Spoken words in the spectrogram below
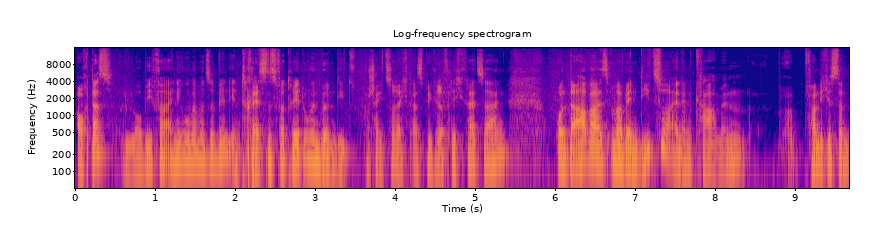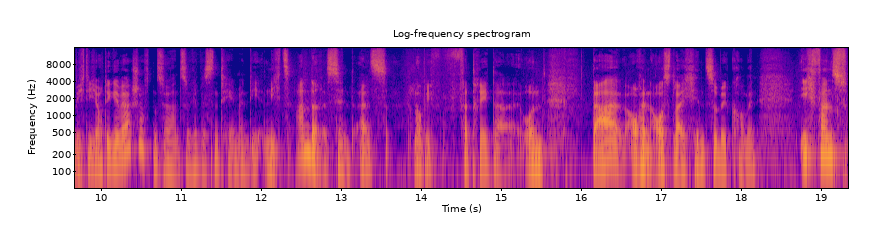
Auch das Lobbyvereinigung, wenn man so will, Interessensvertretungen würden die wahrscheinlich zu Recht als Begrifflichkeit sagen. Und da war es immer, wenn die zu einem kamen, fand ich es dann wichtig, auch die Gewerkschaften zu hören zu gewissen Themen, die nichts anderes sind als Lobbyvertreter. Und da auch einen Ausgleich hinzubekommen. Ich fand's,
